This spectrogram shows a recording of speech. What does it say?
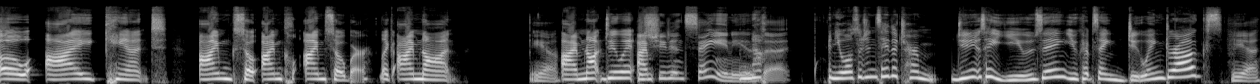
oh I can't. I'm so I'm cl- I'm sober. Like I'm not. Yeah, I'm not doing. I'm. she didn't say any No. of that. and you also didn't say the term. You didn't say using. You kept saying doing drugs, Yeah,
